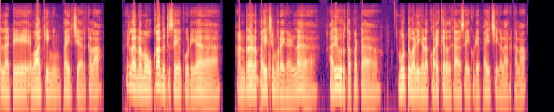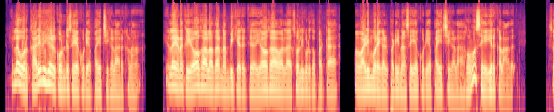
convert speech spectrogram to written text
இல்லாட்டி வாக்கிங் பயிற்சியாக இருக்கலாம் இல்லை நம்ம உட்காந்துட்டு செய்யக்கூடிய அன்றாட பயிற்சி முறைகளில் அறிவுறுத்தப்பட்ட மூட்டு வலிகளை குறைக்கிறதுக்காக செய்யக்கூடிய பயிற்சிகளாக இருக்கலாம். இல்லை ஒரு கருவிகள் கொண்டு செய்யக்கூடிய பயிற்சிகளாக இருக்கலாம். இல்லை எனக்கு யோகாவில் தான் நம்பிக்கை இருக்குது யோகாவில் சொல்லிக் கொடுக்கப்பட்ட வழிமுறைகள் படி நான் செய்யக்கூடிய பயிற்சிகளாகவும் செய் இருக்கலாம் அது. ஸோ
